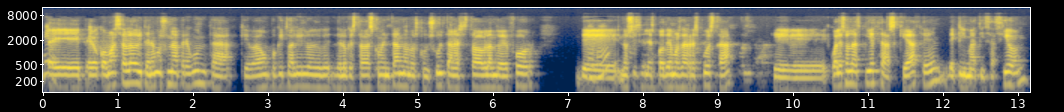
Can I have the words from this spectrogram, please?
eh, pero como has hablado y tenemos una pregunta que va un poquito al hilo de, de, lo que estabas comentando, nos consultan, has estado hablando de Ford, de, no sé si les podemos dar respuesta, cuáles son las piezas que hacen de climatización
